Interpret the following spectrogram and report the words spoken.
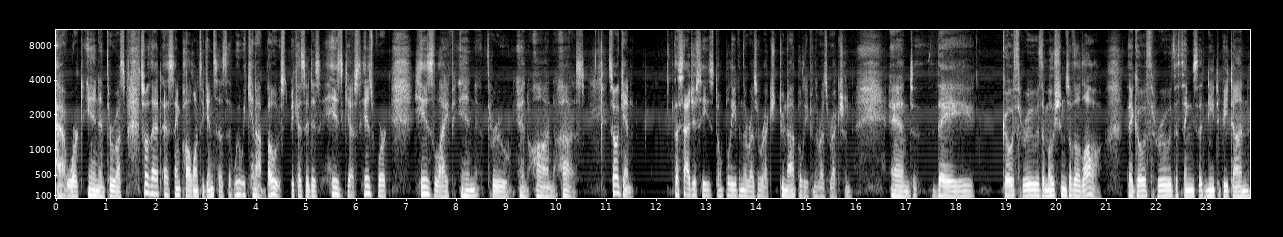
at work in and through us. So that, as St. Paul once again says, that we, we cannot boast because it is His gifts, His work, His life in, through, and on us. So again, the Sadducees don't believe in the resurrection, do not believe in the resurrection. And they go through the motions of the law. They go through the things that need to be done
